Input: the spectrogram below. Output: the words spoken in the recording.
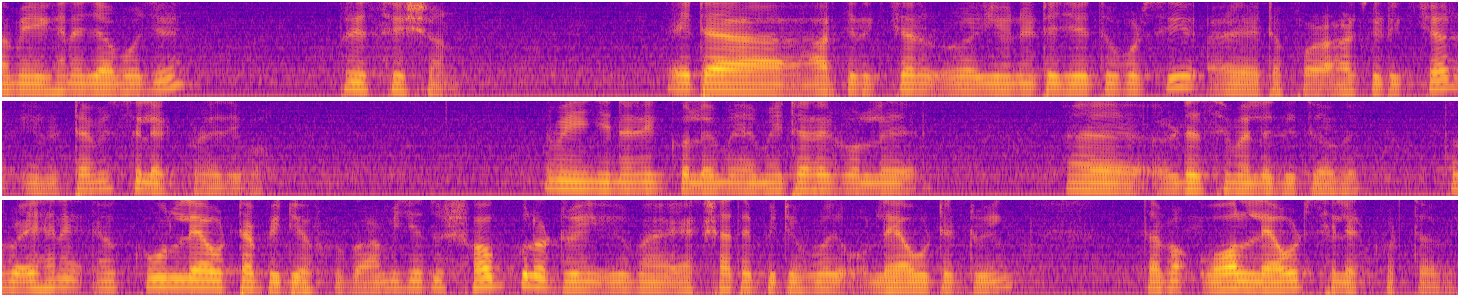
আমি এখানে যাব যে প্রিসিশন এটা আর্কিটেকচার ইউনিটে যেহেতু করছি, এটা ফর আর্কিটেকচার ইউনিটটা আমি সিলেক্ট করে দিব। আমি ইঞ্জিনিয়ারিং করলে মিটারে করলে ডেসিমেলে দিতে হবে। তারপর এখানে কোন লেআউটটা পিডিএফ করব? আমি যেহেতু সবগুলো ড্রয়িং একসাথে পিডিএফ লেআউটের ড্রয়িং তারপর অল লেআউট সিলেক্ট করতে হবে।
